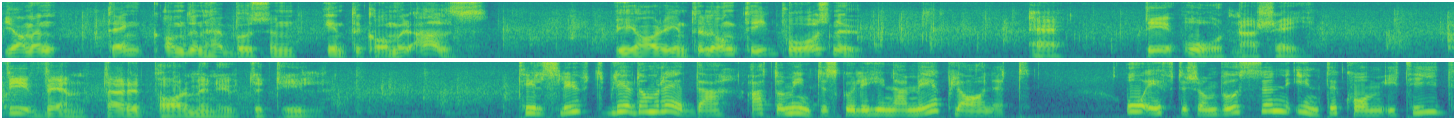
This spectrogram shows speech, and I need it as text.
Ja, men tänk om den här bussen inte kommer alls. Vi har inte lång tid på oss nu. Äh, det ordnar sig. Vi väntar ett par minuter till. Till slut blev de rädda att de inte skulle hinna med planet och eftersom bussen inte kom i tid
